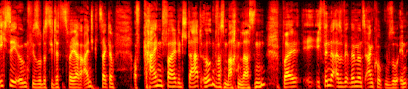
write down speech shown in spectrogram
ich sehe irgendwie so, dass die letzten zwei Jahre eigentlich gezeigt haben, auf keinen Fall den Staat irgendwas machen lassen, weil ich finde, also wenn wir uns angucken, so in,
